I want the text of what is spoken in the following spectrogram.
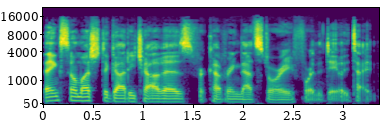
Thanks so much to Gadi Chavez for covering that story for the Daily Titan.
